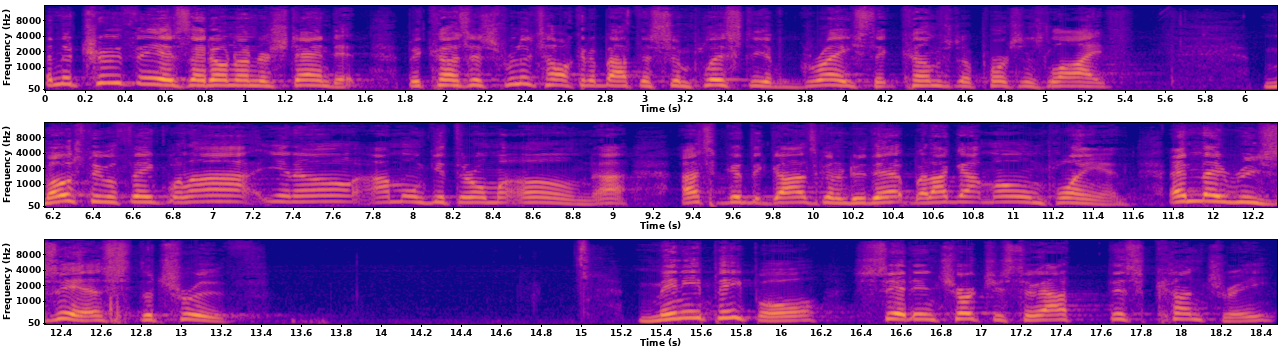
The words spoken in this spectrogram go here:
And the truth is, they don't understand it because it's really talking about the simplicity of grace that comes to a person's life. Most people think, well, I, you know, I'm going to get there on my own. I, that's good that God's going to do that, but I got my own plan. And they resist the truth. Many people sit in churches throughout this country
